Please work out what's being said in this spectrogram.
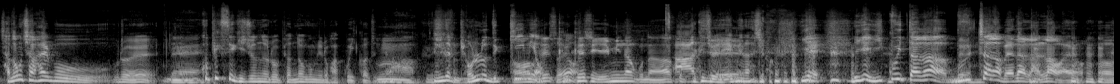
자동차 할부를 네. 코픽스 기준으로 변동금리로 받고 있거든요. 음. 아, 근데 그러시구나. 별로 느낌이 어, 그래- 없어요. 그래서 예민하구나. 아, 그죠. 예민하죠. 이게, 이게 잊고 있다가 문자가 매달 날라와요. 어,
